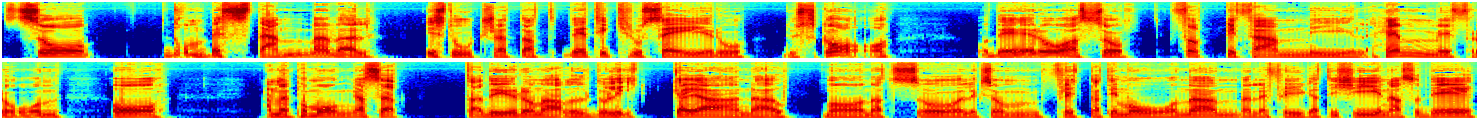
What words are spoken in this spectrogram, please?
Så de bestämmer väl i stort sett att det är till Cruzeiro du ska. Och det är då alltså 45 mil hemifrån. Och ja, men på många sätt hade ju Ronaldo lika gärna uppmanats att liksom flytta till månen eller flyga till Kina. Så det är,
